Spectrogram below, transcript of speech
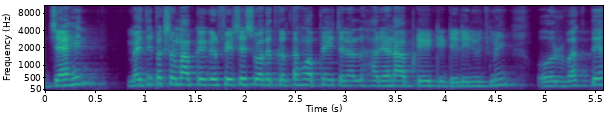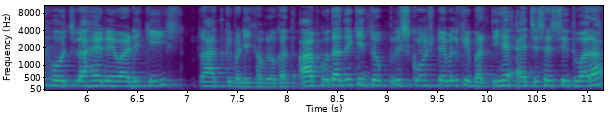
जय हिंद, मैं दीपक शर्मा आपका एक बार फिर से स्वागत करता हूँ अपने channel Haryana update daily news में। और वक्त हो चला है रेवाड़ी की रात की बड़ी खबरों का। तो आपको बता दें कि जो पुलिस कांस्टेबल की भर्ती है एचएसएससी द्वारा,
